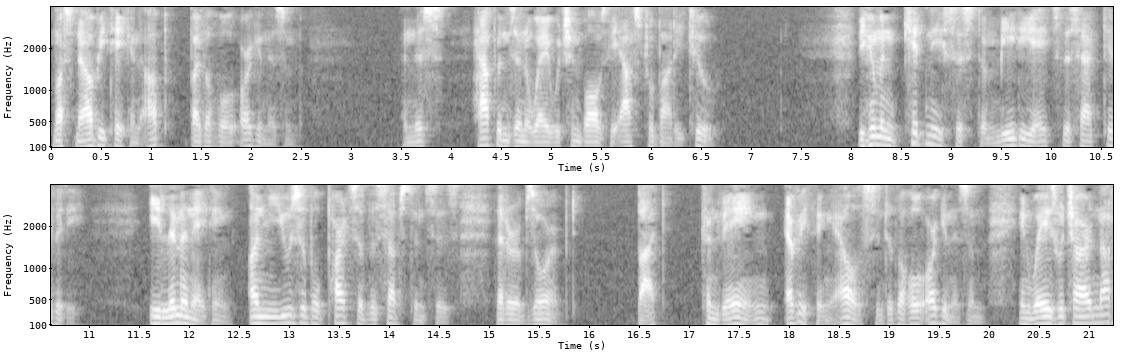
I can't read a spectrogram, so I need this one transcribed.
must now be taken up by the whole organism. And this happens in a way which involves the astral body too. The human kidney system mediates this activity, eliminating unusable parts of the substances that are absorbed. But conveying everything else into the whole organism in ways which are not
